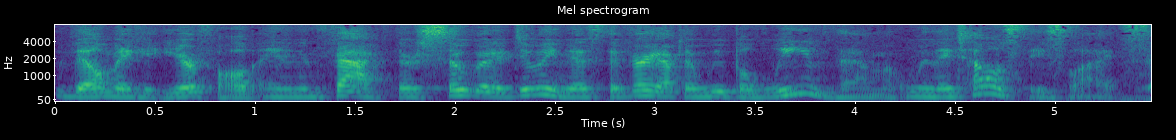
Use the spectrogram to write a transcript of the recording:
they'll make it your fault. And in fact, they're so good at doing this that very often we believe them when they tell us these lies.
